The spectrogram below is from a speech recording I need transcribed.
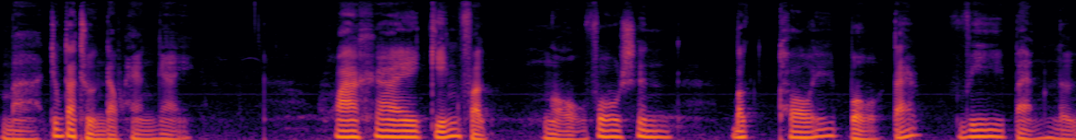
mà chúng ta thường đọc hàng ngày. Hoa khai kiến Phật, ngộ vô sinh, bất thối bồ tát vi bản lữ.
